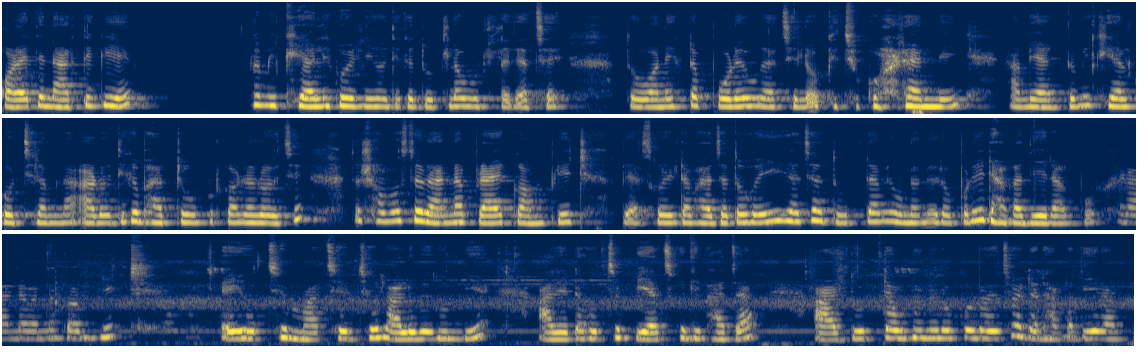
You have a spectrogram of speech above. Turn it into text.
কড়াইতে নাড়তে গিয়ে আমি খেয়ালই করিনি ওদিকে দুধটাও উতলে গেছে। তো অনেকটা পড়েও গেছিল, কিছু করার নেই। আমি একদমই খেয়াল করছিলাম না। আর ওইদিকে ভাতটা উপর করা রয়েছে। তো সমস্ত রান্না প্রায় কমপ্লিট পেঁয়াজ কড়িটা ভাজা তো হয়েই গেছে, আর দুধটা আমি উনুনের ওপরেই ঢাকা দিয়ে রাখব। রান্না বান্না কমপ্লিট এই হচ্ছে মাছের ঝোল, আলু বেগুন দিয়ে। আর এটা হচ্ছে পেঁয়াজ কলি ভাজা। আর দুধটা উনুনের ওপর রয়েছে, ওটা ঢাকা দিয়ে রাখব।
